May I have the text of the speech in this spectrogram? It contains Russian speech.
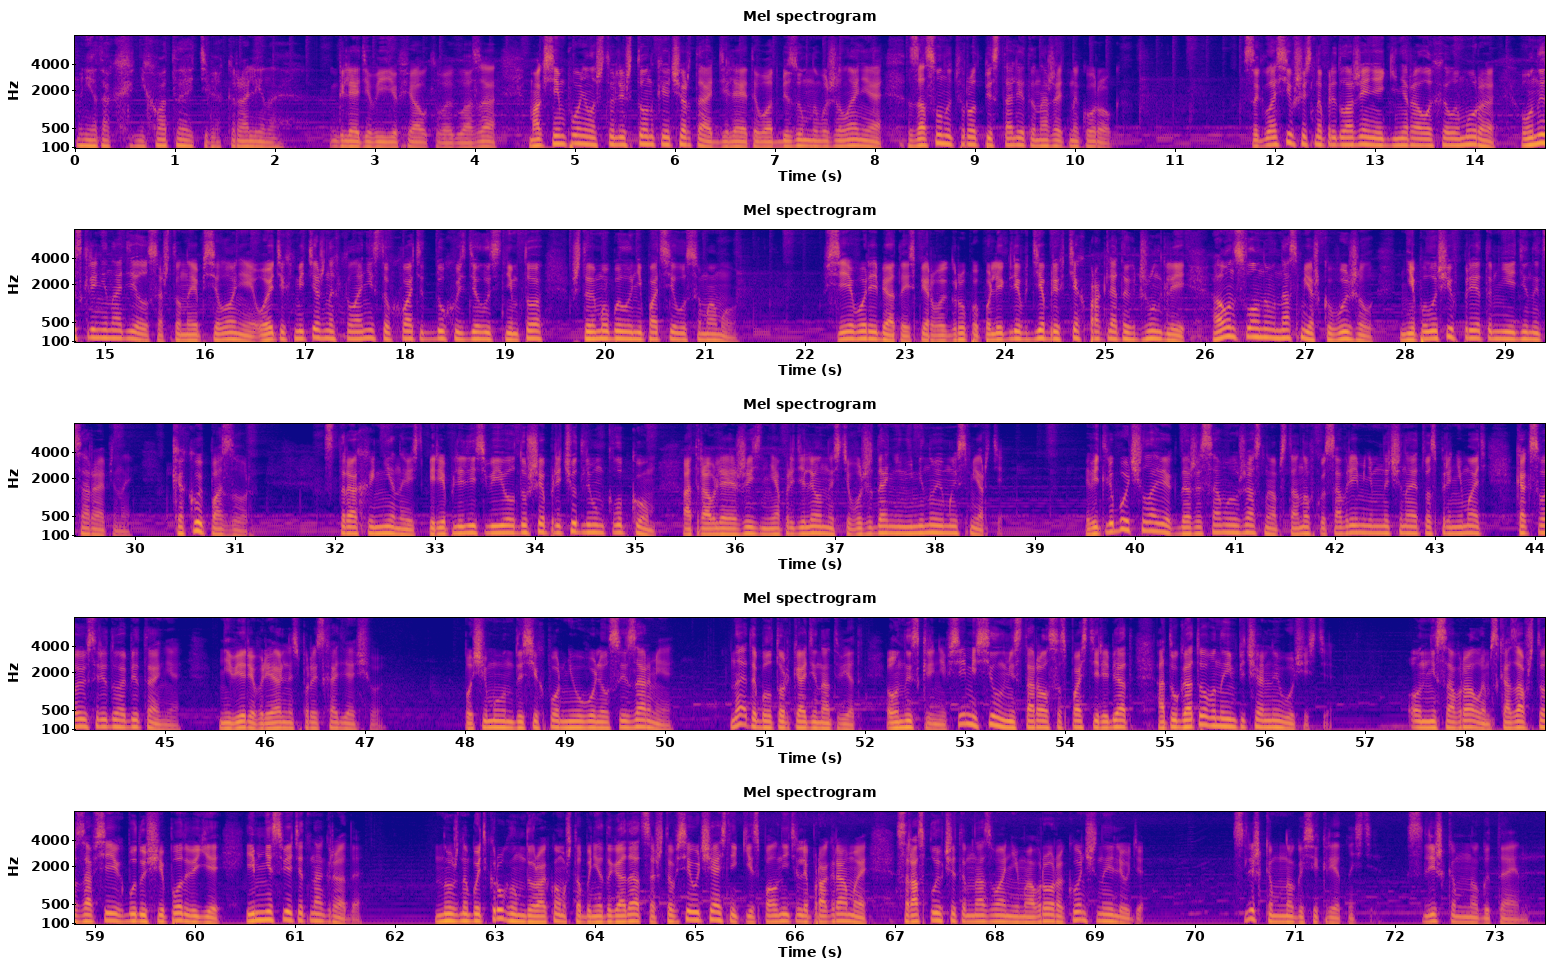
«Мне так не хватает тебя, Каролина». Глядя в ее фиалковые глаза, Максим понял, что лишь тонкая черта отделяет его от безумного желания засунуть в рот пистолет и нажать на курок. Согласившись на предложение генерала Хелемура, он искренне надеялся, что на Эпсилоне у этих мятежных колонистов хватит духу сделать с ним то, что ему было не под силу самому. Все его ребята из первой группы полегли в дебрях тех проклятых джунглей, а он словно в насмешку выжил, не получив при этом ни единой царапины. Какой позор! Страх и ненависть переплелись в ее душе причудливым клубком, отравляя жизнь неопределенностью в ожидании неминуемой смерти. Ведь любой человек даже самую ужасную обстановку со временем начинает воспринимать как свою среду обитания, не веря в реальность происходящего. Почему он до сих пор не уволился из армии? На это был только один ответ. Он искренне, всеми силами старался спасти ребят от уготованной им печальной участи. Он не соврал им, сказав, что за все их будущие подвиги им не светит награда. Нужно быть круглым дураком, чтобы не догадаться, что все участники исполнителя программы с расплывчатым названием «Аврора» — конченые люди. Слишком много секретности, слишком много тайн.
